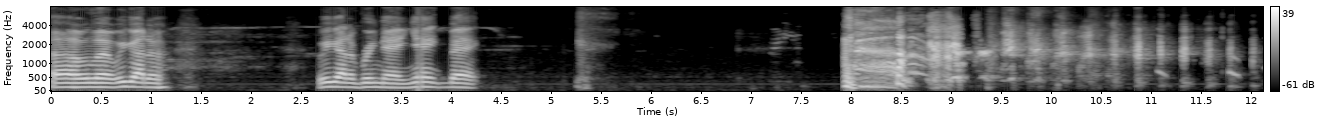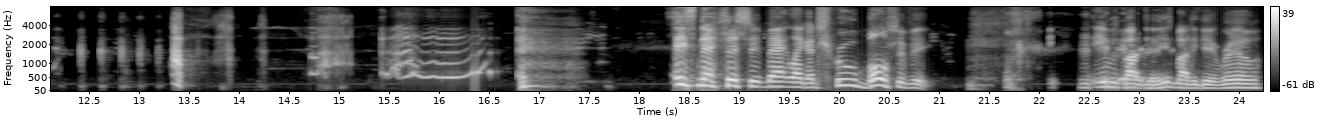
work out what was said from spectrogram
Uh, up. We gotta we gotta bring that yank back. he snatched that shit back like a true Bolshevik. He was about to he's about to get real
